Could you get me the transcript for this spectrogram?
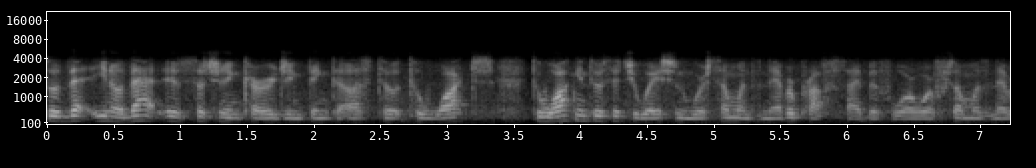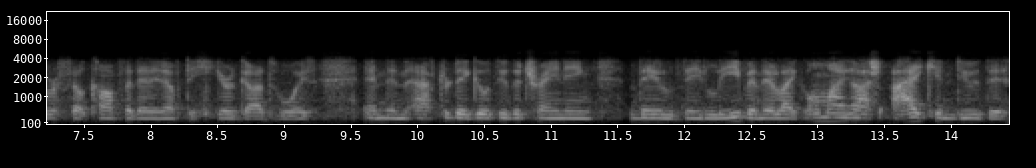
So that you know that is such an encouraging thing to us to to watch to walk into a situation where someone's never prophesied before where someone's never felt confident enough to hear God's voice. And then after they go through the training they they leave and they're like oh my gosh I can do this.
